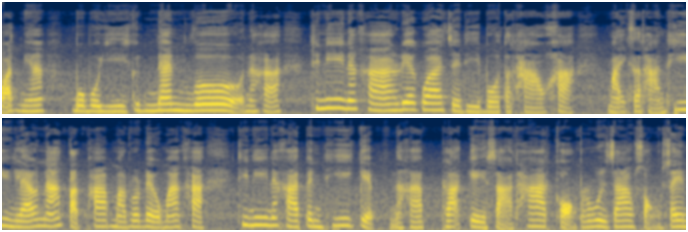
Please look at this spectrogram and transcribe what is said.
วัดเนี้ยโบโบยีคือแน่นเวอร์นะคะ ที่นี่นะคะเรียกว่าเจดีโบตะเท้าค่ะ มาอีกสถานที่หนึงแล้วนะ ตัดภาพมารวดเร็วมากค่ะ ที่นี่นะคะเป็นที่เก็บนะคะพระเกศาธาตุของพระพุทธเจ้าสองเส้น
